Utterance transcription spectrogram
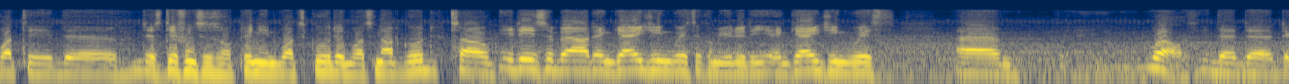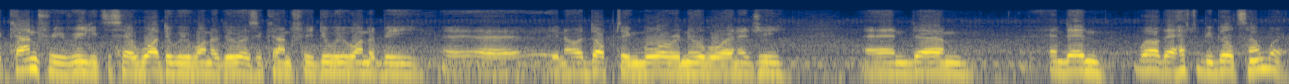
what the, the there's differences of opinion what's good and what's not good. So it is about engaging with the community, engaging with um, well the, the the country really to say what do we want to do as a country? Do we want to be uh, you know adopting more renewable energy, and um, and then well they have to be built somewhere.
